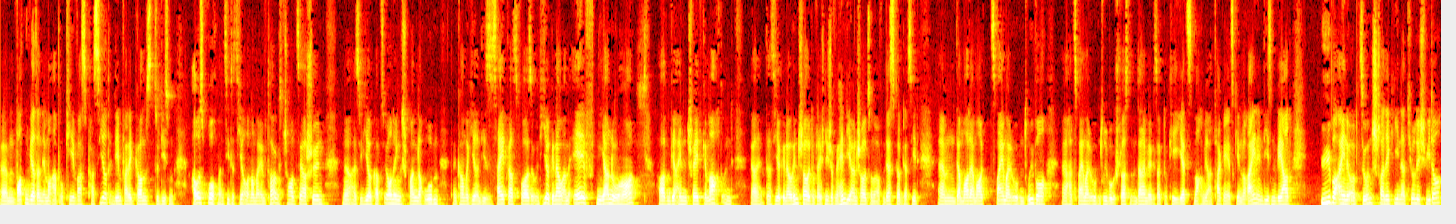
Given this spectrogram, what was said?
ähm, warten wir dann immer ab, okay, was passiert. In dem Fall kam es zu diesem Ausbruch. Man sieht das hier auch nochmal im Tageschart sehr schön. Ne? Also hier gab es Earnings, sprang nach oben, dann kamen wir hier in diese Seitwärtsphase und hier genau am 11. Januar haben wir einen Trade gemacht und Wer das hier genau hinschaut und vielleicht nicht auf dem Handy anschaut, sondern auf dem Desktop, der sieht, Ähm, der Markt zweimal oben drüber, äh, hat zweimal oben drüber geschlossen und dann haben wir gesagt, okay, jetzt machen wir Attacke, jetzt gehen wir rein in diesen Wert über eine Optionsstrategie natürlich wieder.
